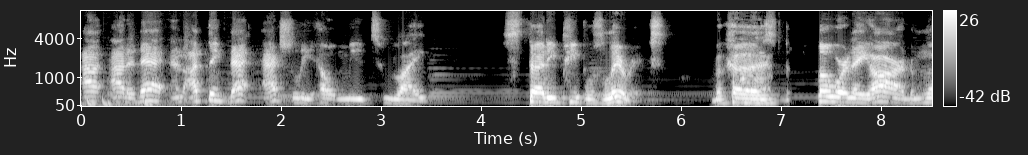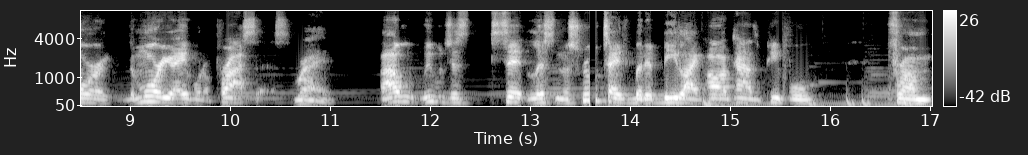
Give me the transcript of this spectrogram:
out, out of that, and I think that actually helped me to like study people's lyrics because the slower they are, the more the more you're able to process. right I we would just sit listen to screw tapes, but it'd be like all kinds of people from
